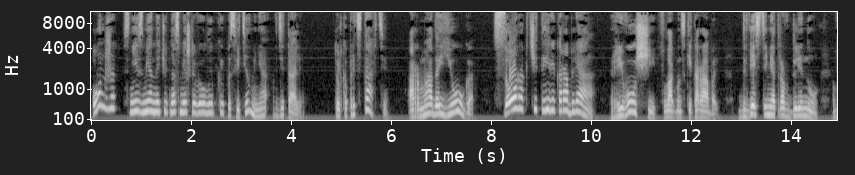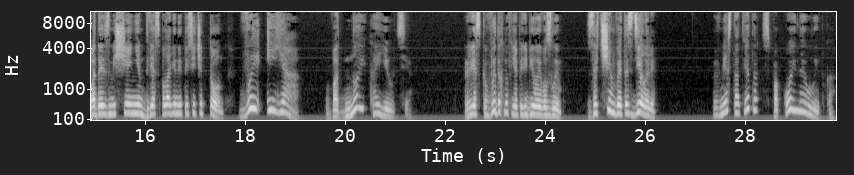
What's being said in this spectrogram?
Он же, с неизменной чуть насмешливой улыбкой, посвятил меня в детали. Только представьте, армада юга, сорок четыре корабля, ревущий флагманский корабль, двести метров в длину, водоизмещением две с половиной тысячи тонн, вы и я в одной каюте. Резко выдохнув, я перебила его злым. «Зачем вы это сделали?» Вместо ответа спокойная улыбка.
